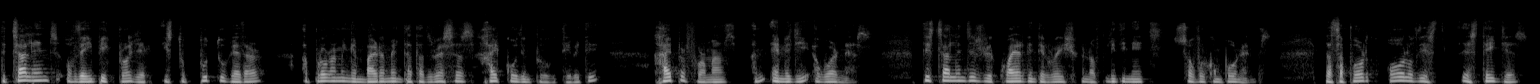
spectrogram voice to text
The challenge of the EPEEC project is to put together a programming environment that addresses high coding productivity, high performance, and energy awareness. These challenges require the integration of leading-edge software components that support all of these stages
